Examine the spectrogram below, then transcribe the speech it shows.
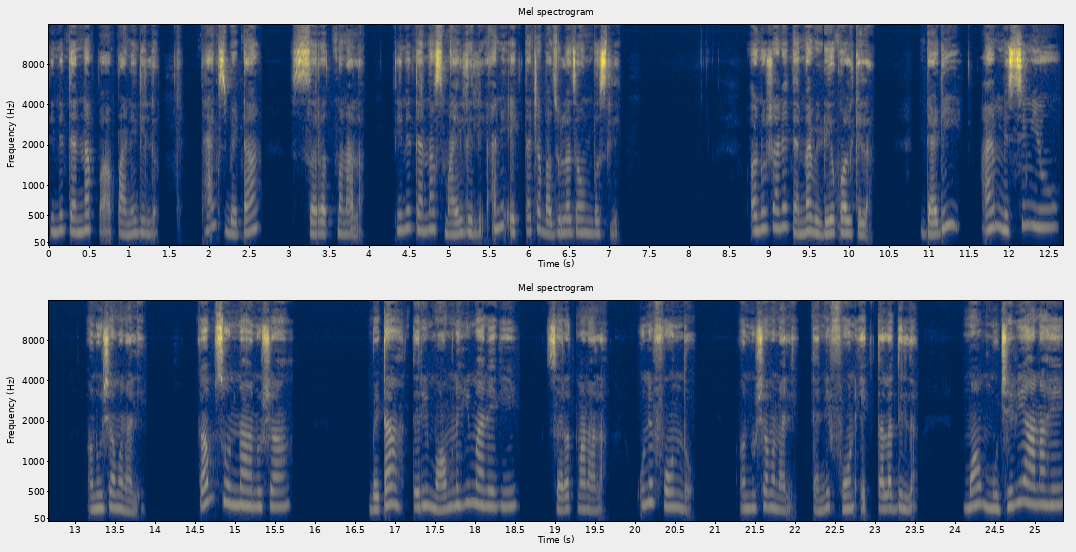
तिने त्यांना पा पाणी दिलं. थँक्स बेटा सरत म्हणाला. तिने त्यांना स्माईल दिली आणि एकताच्या बाजूला जाऊन बसली. अनुषाने त्यांना व्हिडिओ कॉल केला. Daddy I am missing you Anusha म्हणाली. कम सुन ना अनुषा. बेटा तेरी मॉम नहीं मानेगी. सरत म्हणाला. उन्हें फ़ोन दो. अनुषा म्हणाली. त्यांनी फोन एकताला दिला. मॉम मुझे भी आना है.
